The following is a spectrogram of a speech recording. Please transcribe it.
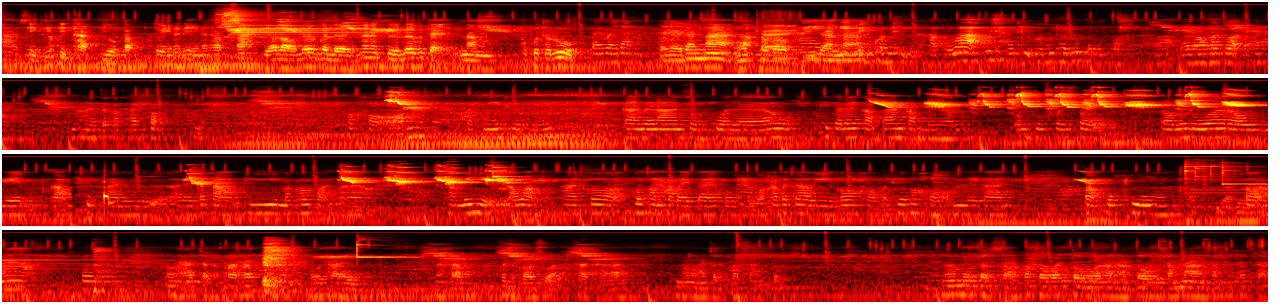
อ่าสิ่งที่ติดขัดอยู่กับตัวเองนั่นเองนะครับอะเดี๋ยวเราเริ่มกันเลย นั่นก็คือเริ่มตั้งแต่นำพระพุทธรูปไปไว้ดันไปไว้ด้านหน้านะแล้วก็ให้ยาอันนี้น้เป็นคนถือนะคะเพราะว่าผู้ชายถือพระพุทธรูปจะดีกว่าเดี๋ยวเรามาตรวจให้ทางมหาจักรพรรดิสองขอขอแบบนี้ถึงการเวลาสมควรแล้ว ที่จะได้กลับบ้านกลับเมืองคนทุกคนโศกเราไม่รู้ว่าเรามีเวรกับผูกพันหรืออะไรก็ตามที่มาเข้าฝันมาทำให้เห็นระหว่างสัมภาษณ์ก็เพื่อความสบายใจของตัวข้าพเจ้าเองก็ขอมาช่วยพระขอมในการปรับภพภูมิครับยาต่อหน้าองค์ำต้องหาจักรพรรดิรัตนสุโขทัยนะครับก็จะขอสวดคาถามหาจักรพรรดิสามจบ นะโมตัสสะภะคะวะโตอะระหะโตสัมมาสัมพุทธัสสะ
